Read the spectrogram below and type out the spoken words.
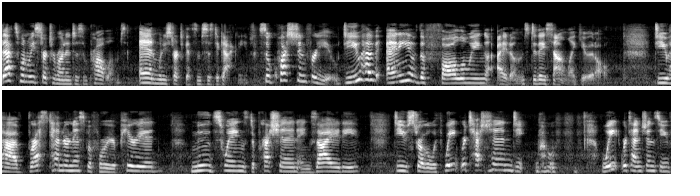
that's when we start to run into some problems and when you start to get some cystic acne. So, question for you Do you have any of the following items? Do they sound like you at all? Do you have breast tenderness before your period, mood swings, depression, anxiety? Do you struggle with weight retention? Do you, weight retention so you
